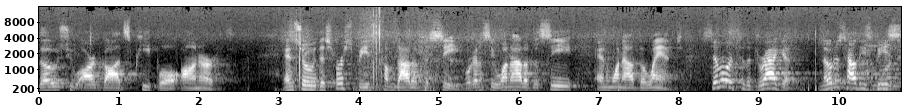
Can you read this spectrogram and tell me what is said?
those who are God's people on earth. And so, this first beast comes out of the sea. We're going to see one out of the sea and one out of the land. Similar to the dragon. Notice how these beasts.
